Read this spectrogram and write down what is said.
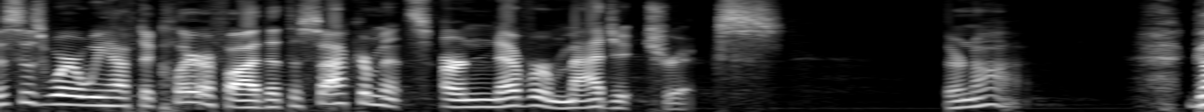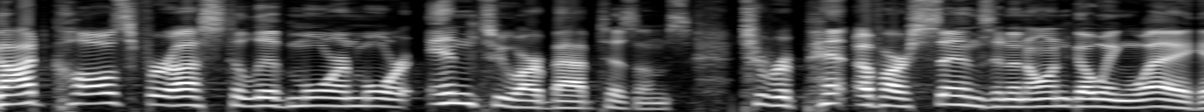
This is where we have to clarify that the sacraments are never magic tricks. They're not. God calls for us to live more and more into our baptisms, to repent of our sins in an ongoing way,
